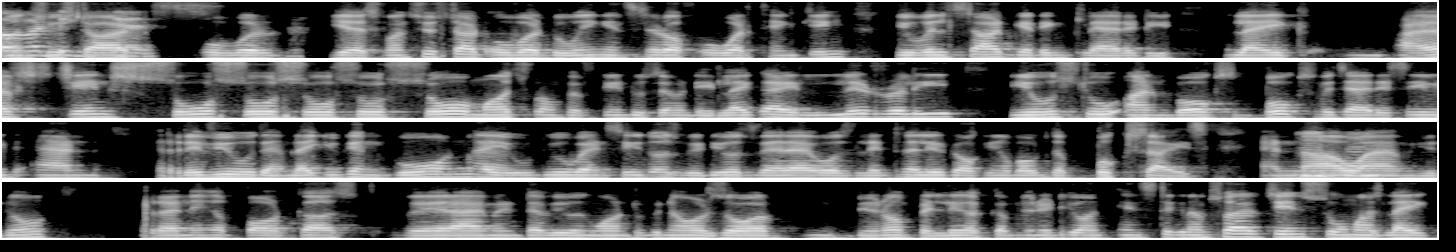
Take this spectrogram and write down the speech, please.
Once you start yes. over, yes, once you start overdoing instead of overthinking, you will start getting clarity like i have changed so so so so so much from 15 to 17 like i literally used to unbox books which i received and review them like you can go on my youtube and see those videos where i was literally talking about the book size and now Mhm. i'm you know running a podcast where i'm interviewing entrepreneurs or you know building a community on instagram. So i've changed so much. Like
